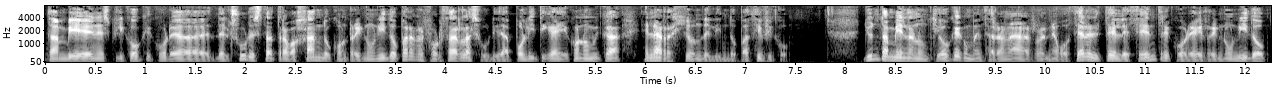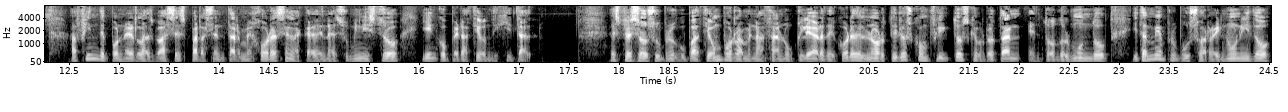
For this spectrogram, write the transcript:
También explicó que Corea del Sur está trabajando con Reino Unido para reforzar la seguridad política y económica en la región del Indo-Pacífico. Jun también anunció que comenzarán a renegociar el TLC entre Corea y Reino Unido a fin de poner las bases para sentar mejoras en la cadena de suministro y en cooperación digital. Expresó su preocupación por la amenaza nuclear de Corea del Norte y los conflictos que brotan en todo el mundo y también propuso a Reino Unido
